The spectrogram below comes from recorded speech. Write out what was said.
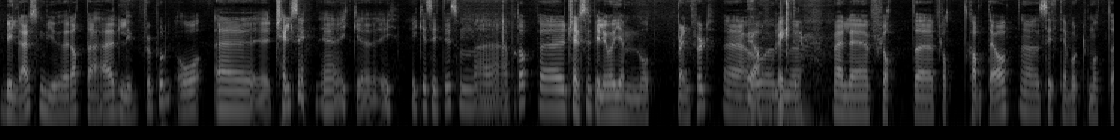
bildet her som gjør at det er Liverpool og eh, Chelsea, eh, ikke, ikke, City, som er på topp. Chelsea spiller jo hjemme mot Brentford. ja, riktig. Veldig flott, flott kamp, det òg. City er borte mot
